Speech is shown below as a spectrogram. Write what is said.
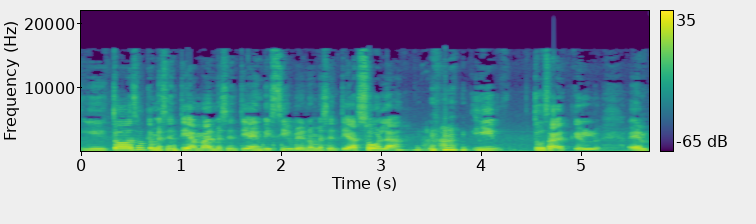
y todo eso que me sentía mal, me sentía invisible, no me sentía sola. Y tú sabes que el- em,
